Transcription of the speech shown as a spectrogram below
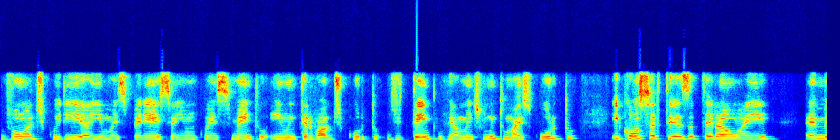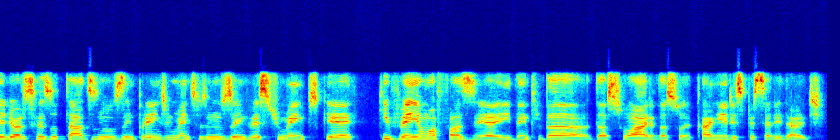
vão adquirir aí uma experiência e um conhecimento em um intervalo de curto de tempo realmente muito mais curto e com certeza terão aí é, melhores resultados nos empreendimentos e nos investimentos que é que venham a fazer aí dentro da, da sua área, da sua carreira e especialidade.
